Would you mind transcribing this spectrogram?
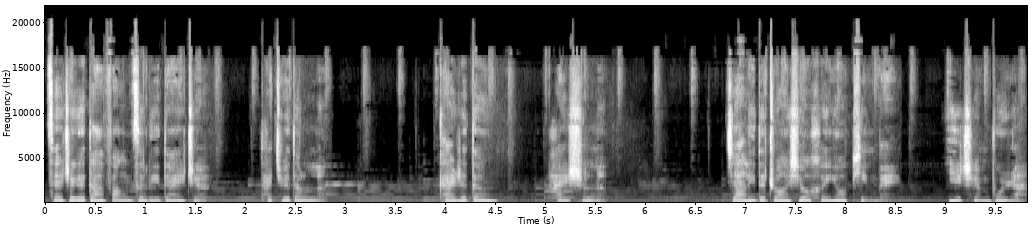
在这个大房子里待着，他觉得冷。开着灯，还是冷。家里的装修很有品味，一尘不染。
